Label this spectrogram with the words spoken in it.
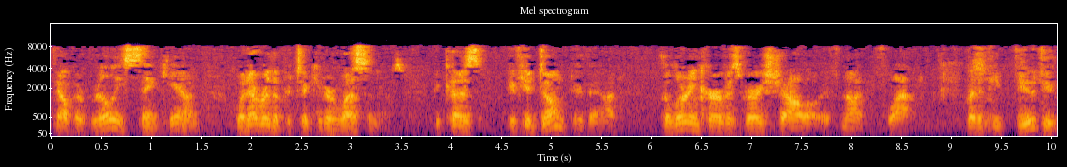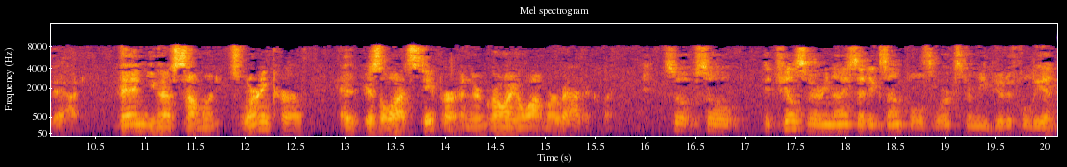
to help it really sink in whatever the particular lesson is. Because if you don't do that, the learning curve is very shallow, if not flat. But if you do do that, then you have someone whose learning curve is a lot steeper and they're growing a lot more radically. So, so it feels very nice. That examples works for me beautifully at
